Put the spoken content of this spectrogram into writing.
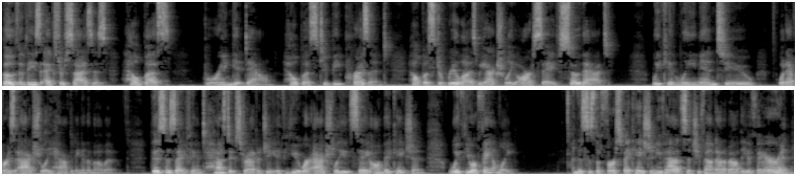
Both of these exercises help us bring it down, help us to be present, help us to realize we actually are safe so that we can lean into whatever is actually happening in the moment. This is a fantastic strategy if you were actually, say, on vacation with your family. And this is the first vacation you've had since you found out about the affair and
